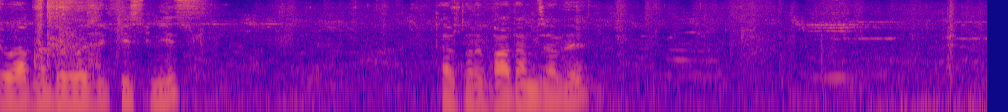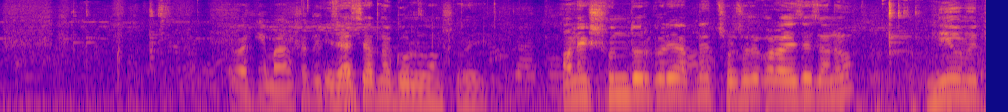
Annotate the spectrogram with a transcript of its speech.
এবার আপনার দেবো হচ্ছে কিশমিশ তারপরে বাদাম যাবে। এবার কি মাংস এটা দিচ্ছেন আপনার গরুর মাংস ভাই। অনেক সুন্দর করে আপনার ছোট ছোট করা হয়েছে যেন নিয়মিত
